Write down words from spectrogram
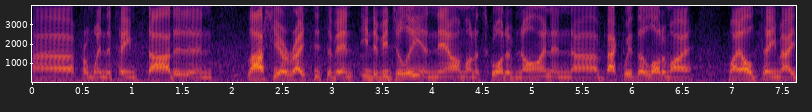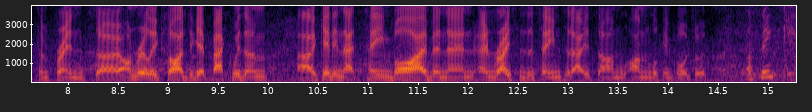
uh, from when the team started and last year I raced this event individually and now I'm on a squad of nine and uh, back with a lot of my, my old teammates and friends. So I'm really excited to get back with them, uh, get in that team vibe and, and, and race as a team today. So I'm, I'm looking forward to it. I think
